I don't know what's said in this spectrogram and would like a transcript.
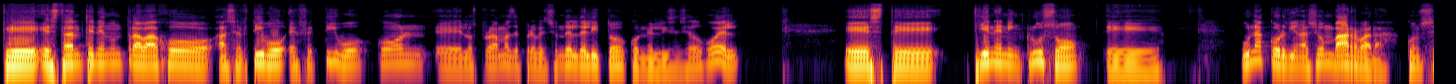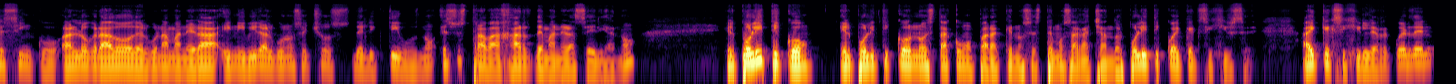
que están teniendo un trabajo asertivo, efectivo con eh, los programas de prevención del delito con el licenciado Joel. Este, tienen incluso eh, una coordinación bárbara con C5. Han logrado de alguna manera inhibir algunos hechos delictivos, ¿no? Eso es trabajar de manera seria, ¿no? El político, el político no está como para que nos estemos agachando. Al político hay que exigirse hay que exigirle. Recuerden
